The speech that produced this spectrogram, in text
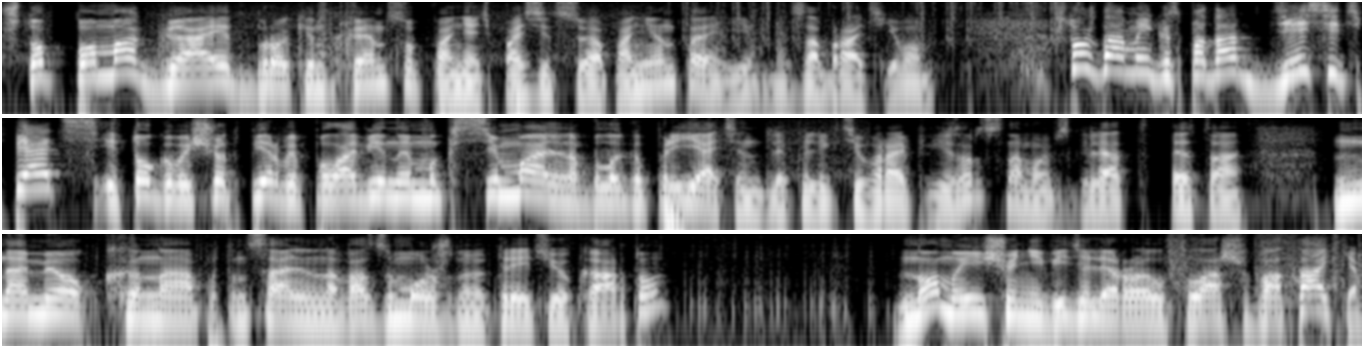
что помогает Broken Hands'у понять позицию оппонента и забрать его. Что ж, дамы и господа, 10-5. Итоговый счет первой половины максимально благоприятен для коллектива Ripe Wizards. На мой взгляд, это намек на потенциально возможную третью карту. Но мы еще не видели Royal Flash в атаке.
